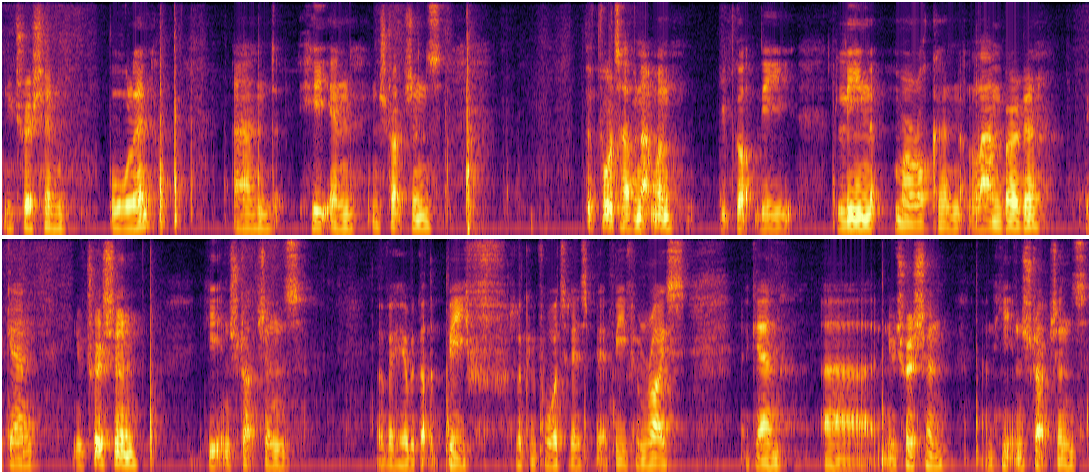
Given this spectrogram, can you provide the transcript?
nutrition all in, and heating instructions. Before to having that one, we've got the lean Moroccan lamb burger. Again, nutrition, heat instructions. Over here we've got the beef. Looking forward to this bit of beef and rice. Again, uh, nutrition and heat instructions.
